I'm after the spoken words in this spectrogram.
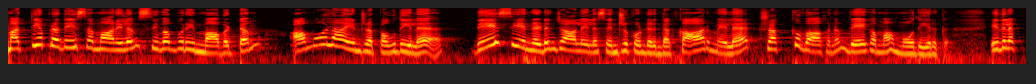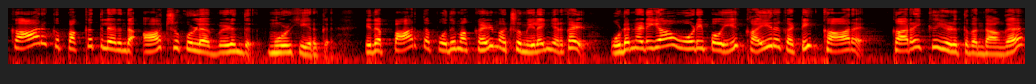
மத்திய பிரதேச மாநிலம் சிவபுரி மாவட்டம் அமோலா என்ற பகுதியில தேசிய நெடுஞ்சாலையில சென்று கொண்டிருந்த கார் மேல ட்ரக்கு வாகனம் வேகமா மோதி இருக்கு இதுல காருக்கு பக்கத்துல இருந்த ஆற்றுக்குள்ள விழுந்து மூழ்கி இருக்கு இதை பார்த்த பொதுமக்கள் மற்றும் இளைஞர்கள் உடனடியா ஓடி போய் கயிறு கட்டி காரை கரைக்கு இழுத்து வந்தாங்க.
